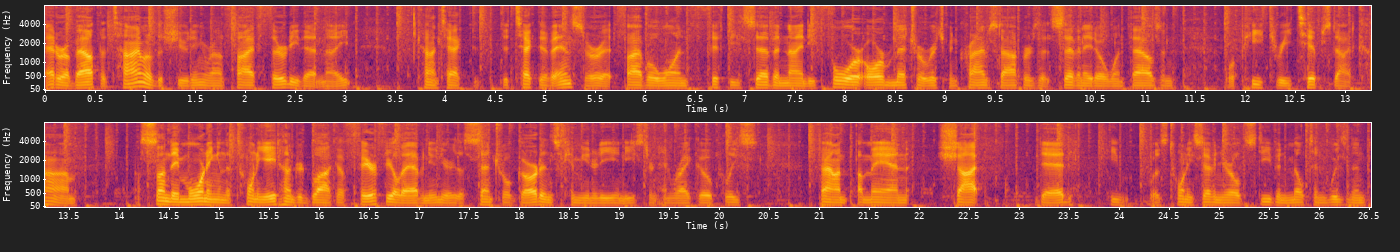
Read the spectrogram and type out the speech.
at or about the time of the shooting, around 5.30 that night, contact Detective Enser at 501-5794 or Metro Richmond Crime Stoppers at 780-1000 or p3tips.com. A Sunday morning in the 2800 block of Fairfield Avenue near the Central Gardens community in eastern Henrico, police found a man shot dead. He was 27-year-old Stephen Milton Wisnant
